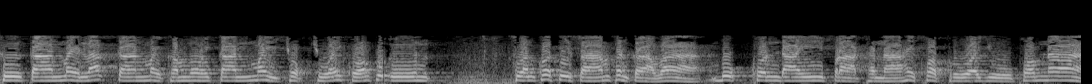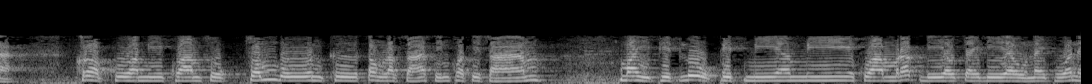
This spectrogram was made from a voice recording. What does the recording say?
คือการไม่ลักการไม่ขโมยการไม่ฉกฉวยของผู้อื่น ส่วนข้อที่สามท่านกล่าวว่า บุคคลใดปรารถนาให้ครอบครัวอยู่พร้อมหน้า ครอบครัวมีความสุขสมบูรณ์คือต้องรักษาสินข้อที่สามไม่ผิดลูกผิดเมียมีความรักเดียวใจเดียวในผัวใน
